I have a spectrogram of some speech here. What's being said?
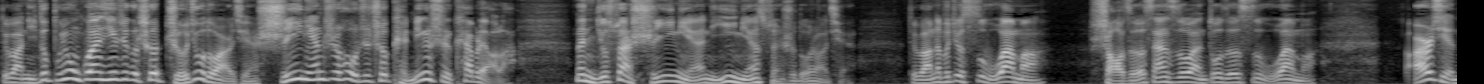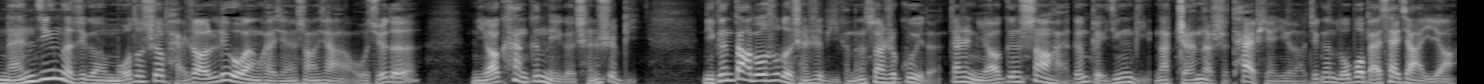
对吧？你都不用关心这个车折旧多少钱，十一年之后这车肯定是开不了了。那你就算十一年，你一年损失多少钱，对吧？那不就四五万吗？少则三四万，多则四五万吗？而且南京的这个摩托车牌照六万块钱上下，我觉得你要看跟哪个城市比。你跟大多数的城市比，可能算是贵的，但是你要跟上海、跟北京比，那真的是太便宜了，就跟萝卜白菜价一样。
